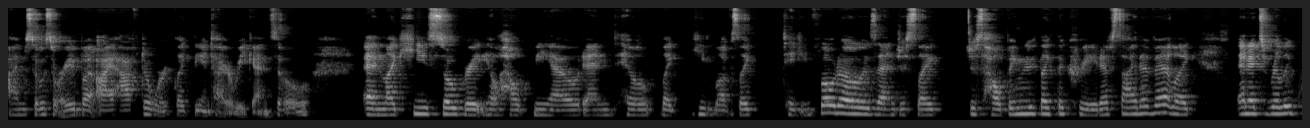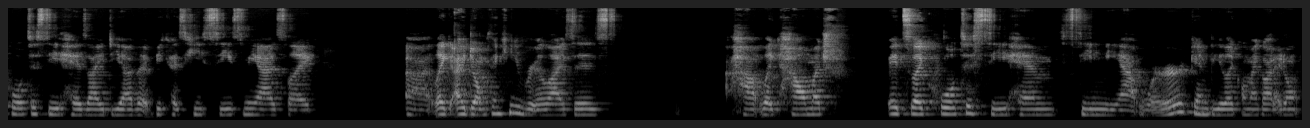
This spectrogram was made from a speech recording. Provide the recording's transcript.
I'm so sorry but I have to work like the entire weekend so and like he's so great he'll help me out and he'll like he loves like taking photos and just like just helping with like the creative side of it like and it's really cool to see his idea of it because he sees me as like uh, like I don't think he realizes how like how much it's like cool to see him see me at work and be like oh my god I don't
